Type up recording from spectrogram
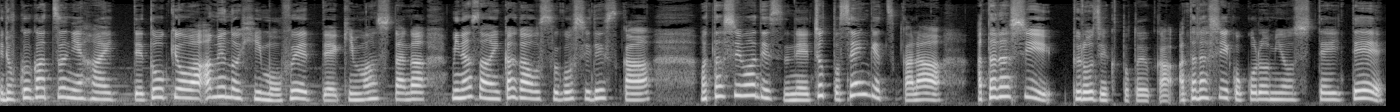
6月に入って東京は雨の日も増えてきましたが皆さんいかがお過ごしですか？私はですねちょっと先月から新しいプロジェクトというか新しい試みをしていて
